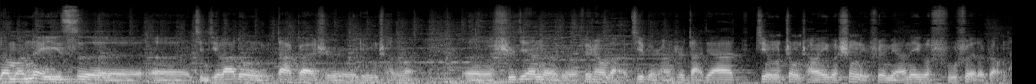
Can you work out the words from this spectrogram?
那么那一次呃紧急拉动大概是凌晨了。呃，时间呢就是非常晚，基本上是大家进入正常一个生理睡眠的一个熟睡的状态。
